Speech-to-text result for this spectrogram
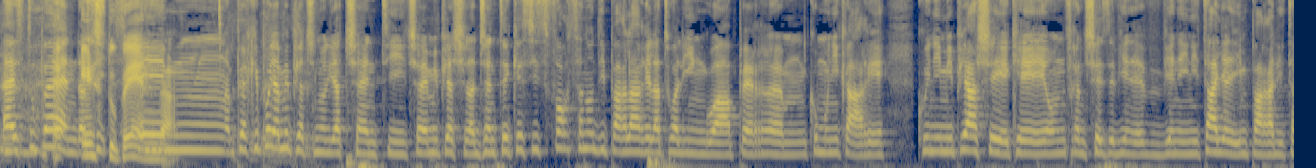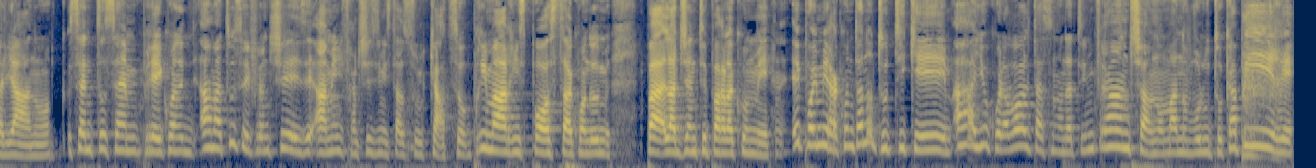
È stupenda. È- è sì. stupenda. Ehm, perché poi a me piacciono gli accenti, cioè mi piace la gente che si sforzano di parlare la tua lingua per ehm, comunicare. Quindi mi piace che un francese viene, viene in Italia e impara l'italiano. Sento sempre quando ah ma tu sei francese, ah a me i francesi mi stanno sul cazzo. Prima risposta quando pa- la gente parla con me e poi mi raccontano tutti che ah io quella volta sono andato in Francia, non mi hanno voluto capire,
